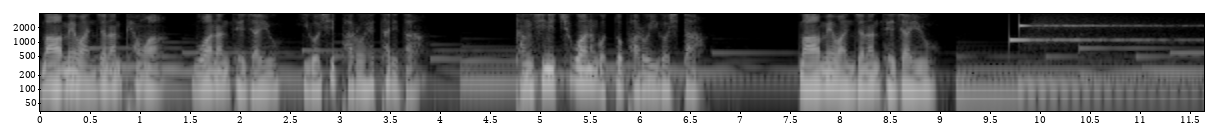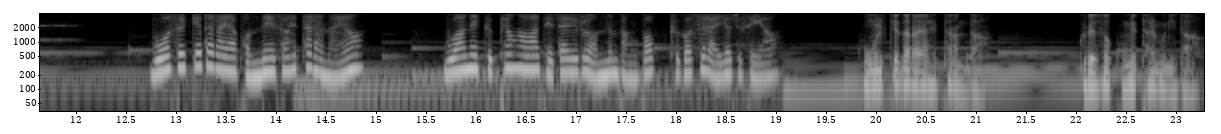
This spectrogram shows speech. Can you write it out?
마음의 완전한 평화, 무한한 대자유, 이것이 바로 해탈이다. 당신이 추구하는 것도 바로 이것이다. 마음의 완전한 대자유, 무엇을 깨달아야 번뇌에서 해탈하나요? 무한의 그 평화와 대자유를 얻는 방법, 그것을 알려주세요. 공을 깨달아야 해탈한다. 그래서 공의 탈문이다.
